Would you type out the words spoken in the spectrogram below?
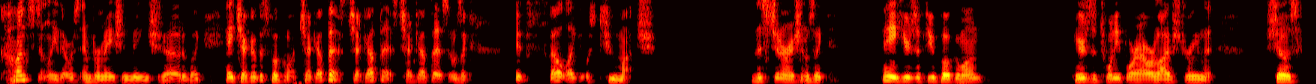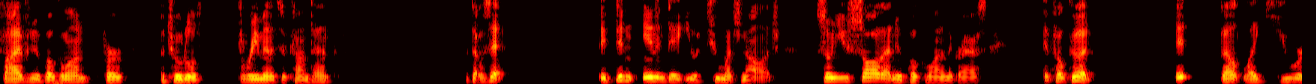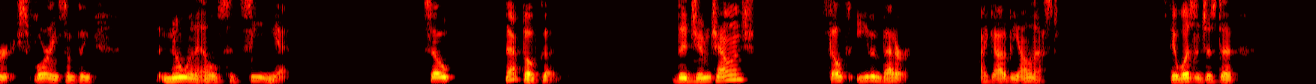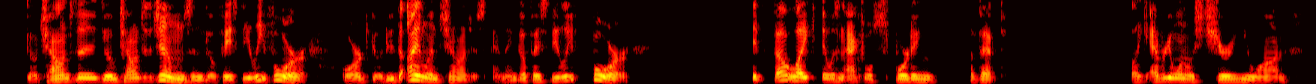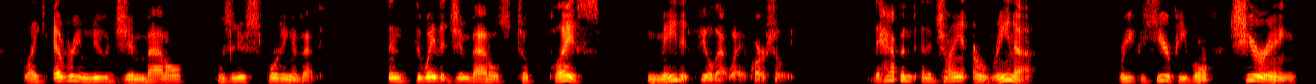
constantly there was information being showed of like, hey, check out this Pokemon, check out this, check out this, check out this. It was like, it felt like it was too much. This generation was like, hey, here's a few Pokemon. Here's a 24 hour live stream that shows five new Pokemon for a total of three minutes of content. But that was it. It didn't inundate you with too much knowledge. So when you saw that new Pokemon in the grass, it felt good. It felt like you were exploring something that no one else had seen yet. So that felt good. The gym challenge felt even better. I gotta be honest. It wasn't just a go challenge the go challenge the gyms and go face the Elite Four, or go do the island challenges and then go face the Elite Four. It felt like it was an actual sporting event. Like everyone was cheering you on. Like every new gym battle was a new sporting event. And the way that gym battles took place made it feel that way partially. They happened in a giant arena where you could hear people cheering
